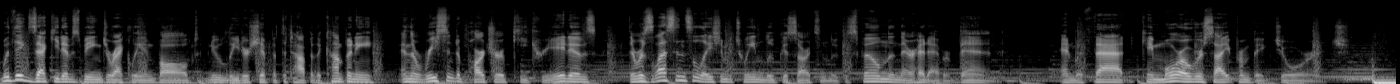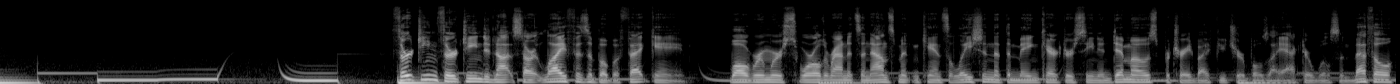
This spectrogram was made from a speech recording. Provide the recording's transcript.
With the executives being directly involved, new leadership at the top of the company, and the recent departure of key creatives, there was less insulation between LucasArts and Lucasfilm than there had ever been. And with that came more oversight from Big George. 1313 did not start life as a Boba Fett game. While rumors swirled around its announcement and cancellation that the main character seen in demos, portrayed by future Bullseye actor Wilson Bethel,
